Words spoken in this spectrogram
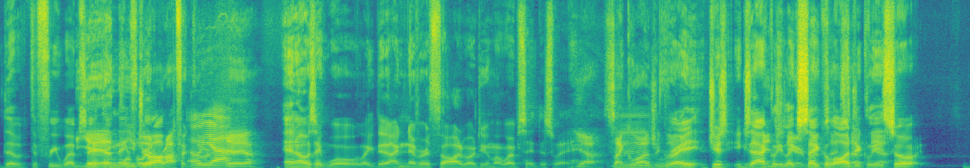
the the free website thing that you portfolio dropped profit Oh, yeah. yeah, yeah, and i was like whoa like i never thought about doing my website this way yeah. Psychologically, right just exactly like psychologically stuff, yeah. so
